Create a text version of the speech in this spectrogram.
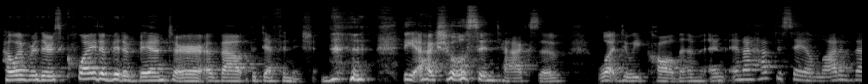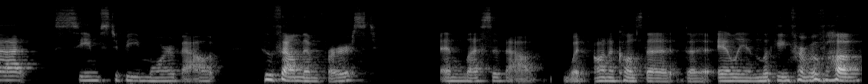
However there's quite a bit of banter about the definition the actual syntax of what do we call them. And and i have to say a lot of that seems to be more about who found them first and less about what anna calls the the alien looking from above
